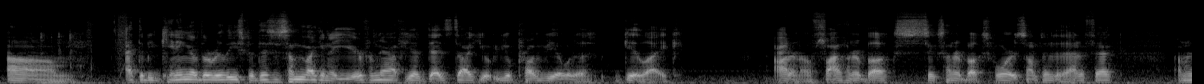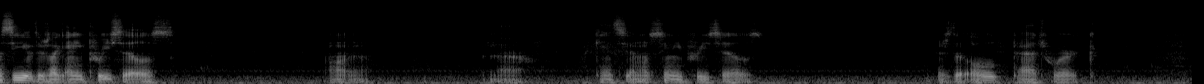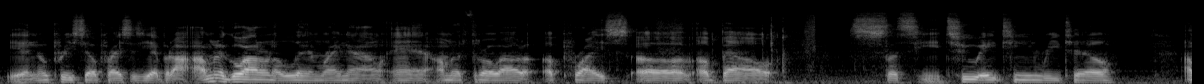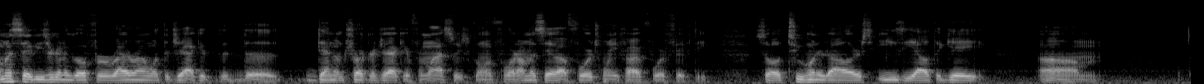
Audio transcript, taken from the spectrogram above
Um, at the beginning of the release, but this is something like in a year from now. If you have dead stock, you'll you'll probably be able to get like, I don't know, five hundred bucks, six hundred bucks for it, something to that effect. I'm gonna see if there's like any pre-sales. Oh no, no, I can't see. I don't see any pre-sales. There's the old patchwork. Yeah, no pre-sale prices yet, but I, am gonna go out on a limb right now, and I'm gonna throw out a, a price of about let's see, two eighteen retail. I'm gonna say these are gonna go for right around what the jacket, the, the denim trucker jacket from last week's going for. I'm gonna say about four twenty five, four fifty. So two hundred dollars easy out the gate. Um,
